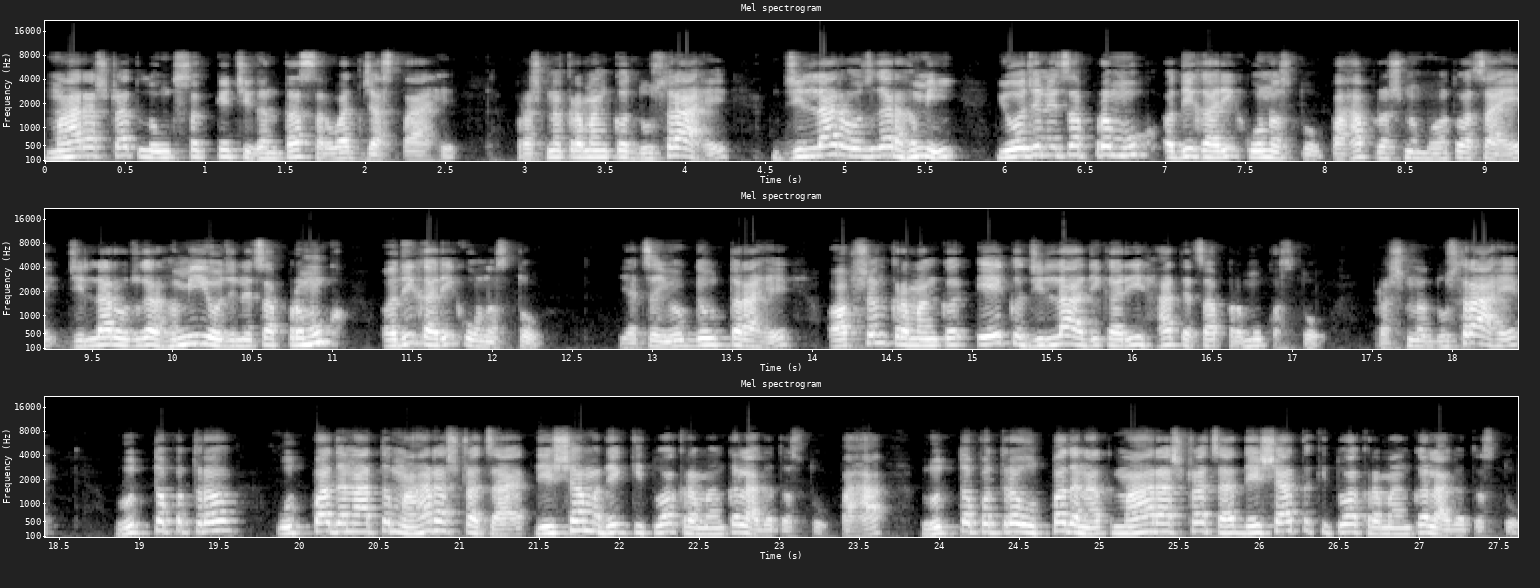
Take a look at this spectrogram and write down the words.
महाराष्ट्रात लोकसंख्येची घनता सर्वात जास्त आहे. प्रश्न क्रमांक दुसरा आहे. जिल्हा रोजगार हमी योजनेचा प्रमुख अधिकारी कोण असतो? पहा प्रश्न महत्त्वाचा आहे. जिल्हा रोजगार हमी योजनेचा प्रमुख अधिकारी कोण असतो? याचं योग्य उत्तर आहे. ऑप्शन क्रमांक एक जिल्हा अधिकारी हा त्याचा प्रमुख असतो. प्रश्न दुसरा आहे. वृत्तपत्र उत्पादनात महाराष्ट्राचा देशामध्ये कितवा क्रमांक लागत असतो? पहा वृत्तपत्र उत्पादनात महाराष्ट्राचा देशात कितवा क्रमांक लागत असतो?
